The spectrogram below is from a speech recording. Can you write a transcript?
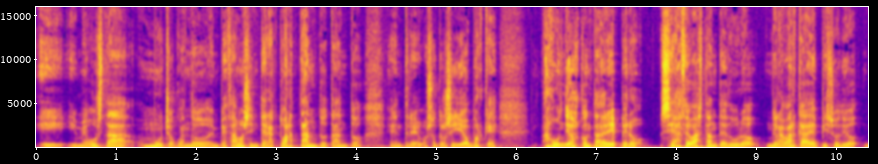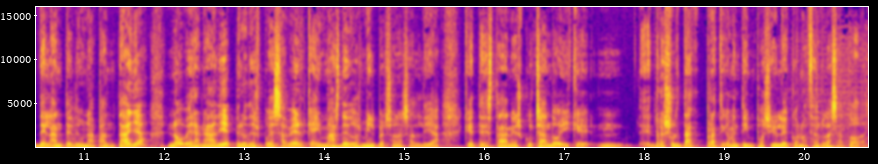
y, me gusta mucho cuando empezamos a interactuar tanto, tanto entre vosotros y yo, porque algún día os contaré, pero se hace bastante duro grabar cada episodio delante de una pantalla, no ver a nadie, pero después saber que hay más de 2.000 personas al día que te están escuchando y que mm, resulta prácticamente imposible conocerlas a todas.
